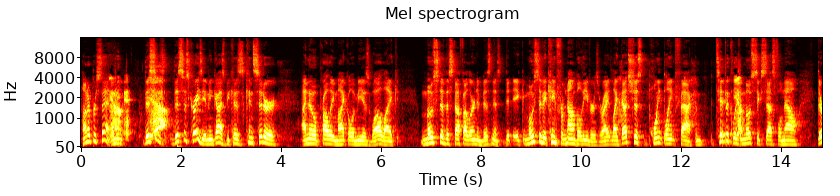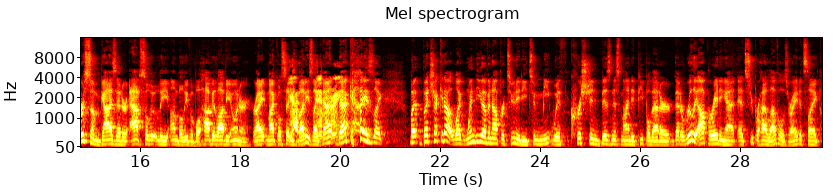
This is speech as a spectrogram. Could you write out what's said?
Hundred percent. I mean, it, this yeah. is this is crazy. I mean, guys, because consider, I know probably Michael and me as well. Like most of the stuff I learned in business, it, most of it came from non-believers, right? Like that's just point blank fact. Um, typically, yep. the most successful now. There's some guys that are absolutely unbelievable. Hobby Lobby owner, right? Michael said yeah, his buddies like that. Agree. That guy is like. But but check it out. Like when do you have an opportunity to meet with Christian business minded people that are that are really operating at at super high levels, right? It's like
